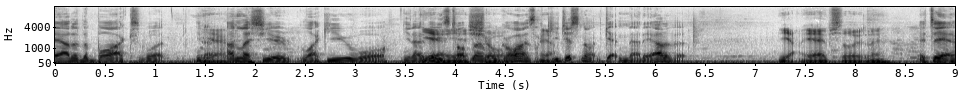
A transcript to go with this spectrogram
out of the bikes what. You know, Yeah. unless you're like you or you know Yeah, these top yeah, level sure. guys, like you're just not getting that out of it. yeah yeah absolutely It's yeah,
